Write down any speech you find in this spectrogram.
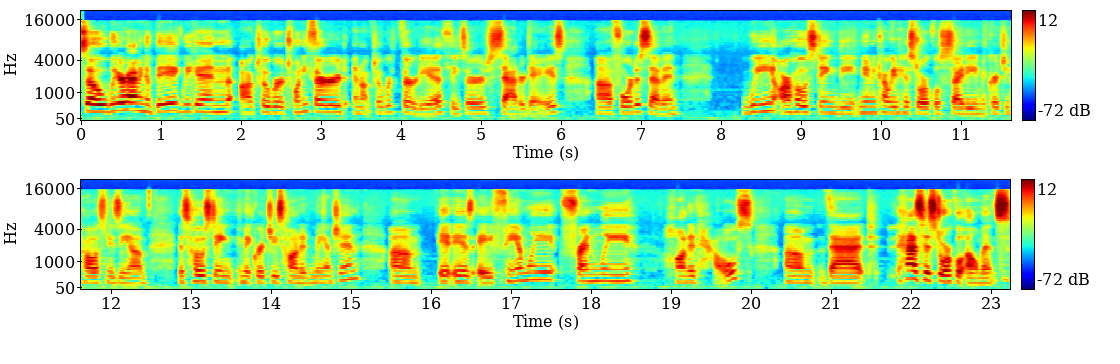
So we are having a big weekend, October 23rd and October 30th. These are Saturdays, uh, 4 to 7. We are hosting the County Historical Society McRitchie Hollis Museum is hosting McRitchie's Haunted Mansion. Um, it is a family-friendly haunted house um, that has historical elements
